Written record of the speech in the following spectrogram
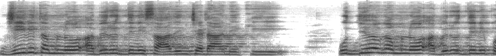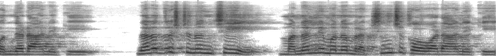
జీవితంలో అభివృద్ధిని సాధించడానికి ఉద్యోగంలో అభివృద్ధిని పొందడానికి నరదృష్టి నుంచి మనల్ని మనం రక్షించుకోవడానికి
